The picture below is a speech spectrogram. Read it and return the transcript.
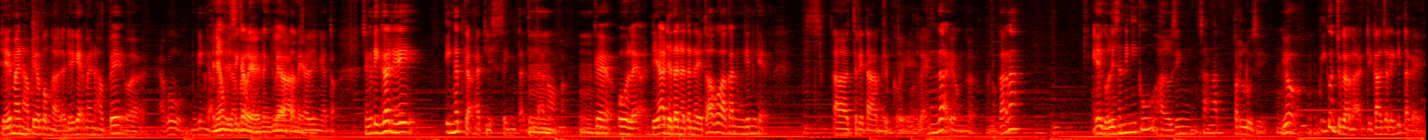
dia main HP apa enggak lah dia kayak main HP wah aku mungkin nggak Ini yang fisikal ya, yang kelihatan ya? sering ketok yang ketiga dia inget gak at least sing tak cerita Hmm. apa Hmm. kayak oh dia ada tanda-tanda itu aku akan mungkin kayak uh, cerita dia lek enggak ya enggak. Karena ya gue listening itu hal sing sangat perlu sih. Hmm. yo itu juga nggak di culture kita kayak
